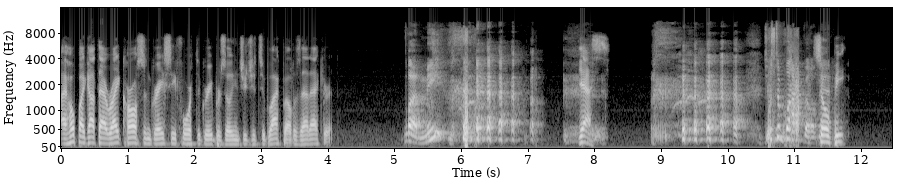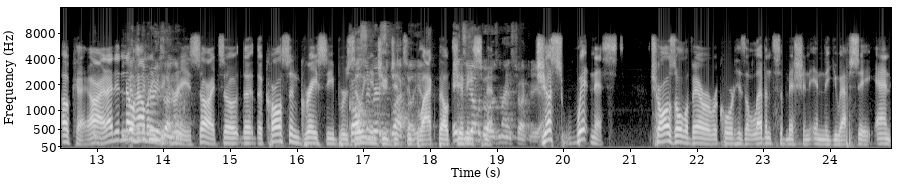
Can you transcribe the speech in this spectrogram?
I hope I got that right. Carlson Gracie, fourth degree Brazilian Jiu Jitsu black belt. Is that accurate? What, me? yes. Just a black belt. So be okay. All right. I didn't know how many degrees. All right. So the, the Carlson Gracie Brazilian Jiu Jitsu black belt, yes. Jimmy Smith, yeah. just witnessed Charles Oliveira record his 11th submission in the UFC. And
